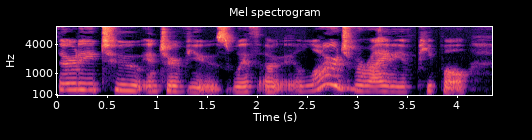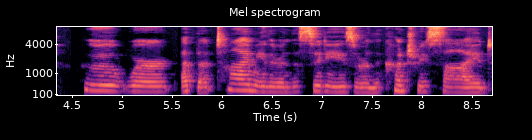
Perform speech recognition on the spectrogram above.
32 interviews with a, a large variety of people who were at that time either in the cities or in the countryside,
